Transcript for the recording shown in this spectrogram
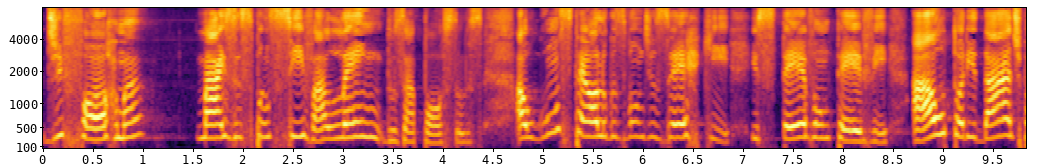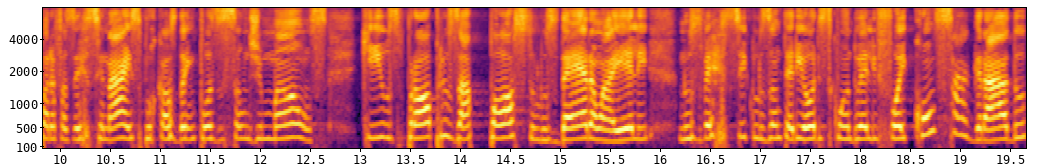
de forma mais expansiva, além dos apóstolos. Alguns teólogos vão dizer que Estevão teve a autoridade para fazer sinais por causa da imposição de mãos que os próprios apóstolos deram a ele nos versículos anteriores, quando ele foi consagrado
